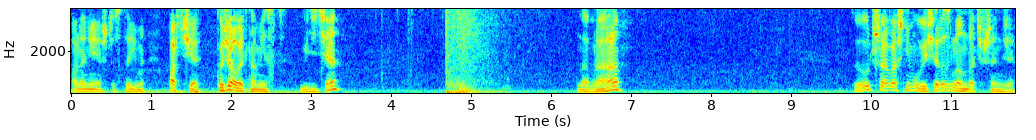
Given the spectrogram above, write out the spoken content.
Ale nie, jeszcze stoimy. Patrzcie, koziołek tam jest. Widzicie? Dobra. Tu trzeba właśnie, mówię, się rozglądać wszędzie.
